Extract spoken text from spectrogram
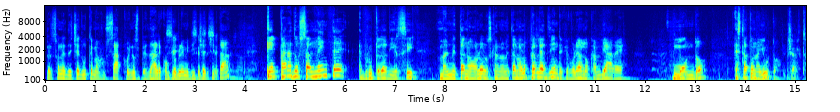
persone decedute, ma un sacco in ospedale con Sì, problemi di sì, sì, sì. cecità. E paradossalmente, è brutto da dirsi, ma il metanolo, lo scandalo del metanolo, per le aziende che volevano cambiare mondo, è stato un aiuto. Certo.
